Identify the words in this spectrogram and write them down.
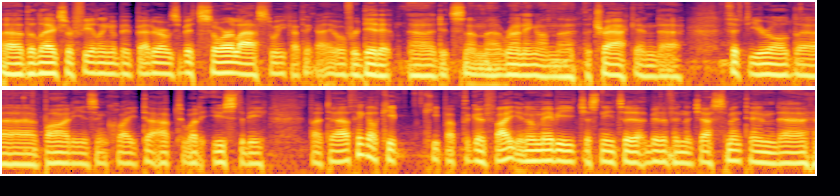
Uh, the legs are feeling a bit better. I was a bit sore last week. I think I overdid it. Uh, did some uh, running on the, the track, and 50 year old body isn't quite up to what it used to be. But I think I'll keep keep up the good fight. You know, maybe just needs a, a bit of an adjustment and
